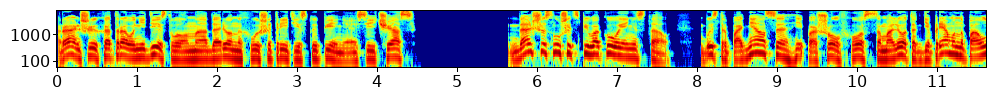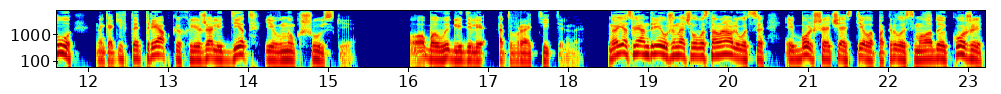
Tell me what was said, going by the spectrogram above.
Раньше их отрава не действовала на одаренных выше третьей ступени, а сейчас... Дальше слушать Спивакова я не стал. Быстро поднялся и пошел в хвост самолета, где прямо на полу на каких-то тряпках лежали дед и внук Шуйские. Оба выглядели отвратительно. Но если Андрей уже начал восстанавливаться и большая часть тела покрылась молодой кожей,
